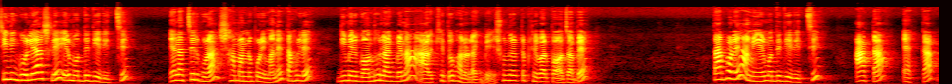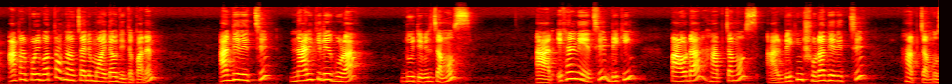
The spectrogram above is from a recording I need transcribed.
চিনি গলে আসলে এর মধ্যে দিয়ে দিচ্ছি এলাচের গুঁড়া সামান্য পরিমাণে, তাহলে ডিমের গন্ধ লাগবে না আর খেতেও ভালো লাগবে। সুন্দর একটা ফ্লেভার পাওয়া যাবে। তারপরে আমি এর মধ্যে দিয়ে দিচ্ছি আটা এক কাপ। আটার পরিবর্তে আপনারা চাইলে ময়দাও দিতে পারেন। আর দিয়ে দিচ্ছি নারিকেলের গুঁড়া, দুই টেবিল চামচ। আর এখানে নিয়েছি বেকিং পাউডার হাফ চামচ আর বেকিং সোডা দিয়ে দিচ্ছি হাফ চামচ।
